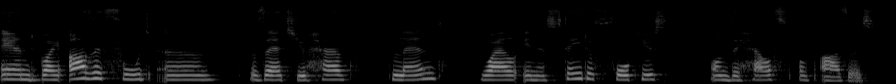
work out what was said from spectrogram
and buy other food um, that you have planned while in a state of focus on the health of others.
